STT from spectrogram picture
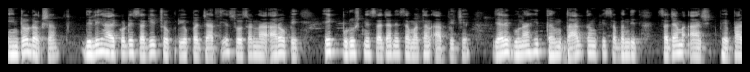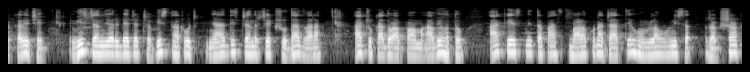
ઇન્ટ્રોડક્શન, દિલ્હી હાઈકોર્ટે સગીર છોકરીઓ પર જાતીય શોષણના આરોપી એક પુરુષને સજાને સમર્થન આપ્યું છે, જ્યારે ગુનાહિત ધાકધમકી સંબંધિત સજામાં આંશિક ફેરફાર કર્યો છે. વીસ જાન્યુઆરી બે હજાર છવ્વીસના રોજ ન્યાયાધીશ ચંદ્રશેખ સુધા દ્વારા આ ચુકાદો આપવામાં આવ્યો હતો. આ કેસની તપાસ બાળકોના જાતીય હુમલાઓની રક્ષણ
